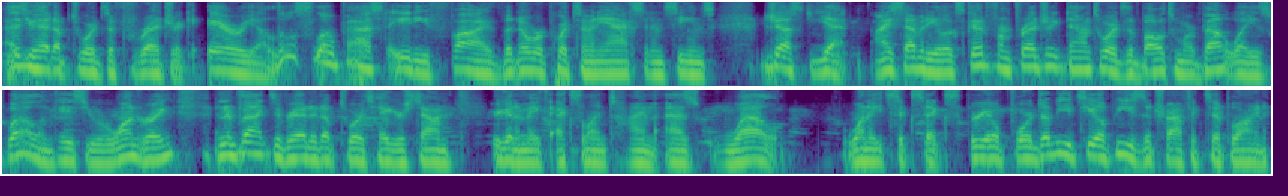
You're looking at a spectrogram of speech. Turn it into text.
as you head up towards the Frederick area. A little slow past 85, but no reports of any accident scenes just yet. I-70 looks good from Frederick down towards the Baltimore Beltway as well, in case you were wondering. And in fact, if you're headed up towards Hagerstown, you're going to make excellent time as well. 1 304 WTOP is the traffic tip line.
